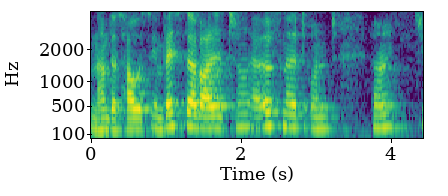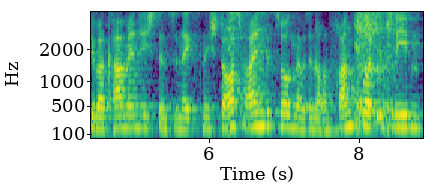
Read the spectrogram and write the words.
und haben das Haus im Westerwald eröffnet und äh, Shiva Kame und ich sind zunächst nicht dort eingezogen, wir sind noch in Frankfurt geblieben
